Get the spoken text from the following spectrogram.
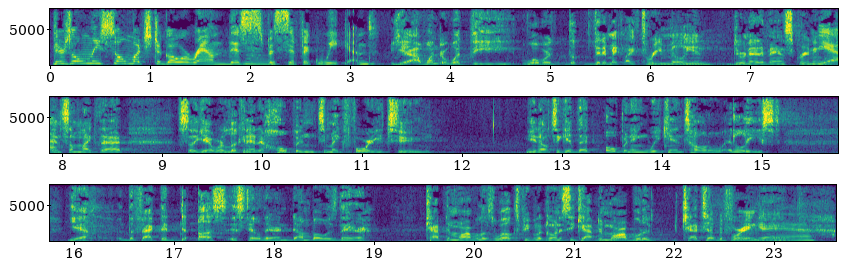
there's only so much to go around this hmm. specific weekend. Yeah, I wonder what the what were the, did it make like three million during that advanced screening Yeah. weekend, something like that. So yeah, we're looking at it hoping to make forty two. You know, to get that opening weekend total at least. Yeah, the fact that us is still there and Dumbo is there, Captain Marvel as well, because people are going to see Captain Marvel to catch up before Endgame. Yeah.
